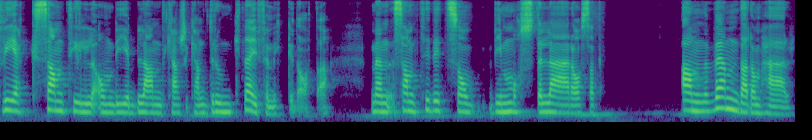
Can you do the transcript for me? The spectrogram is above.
tveksam till om vi ibland kanske kan drunkna i för mycket data. Men samtidigt som vi måste lära oss att använda de här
